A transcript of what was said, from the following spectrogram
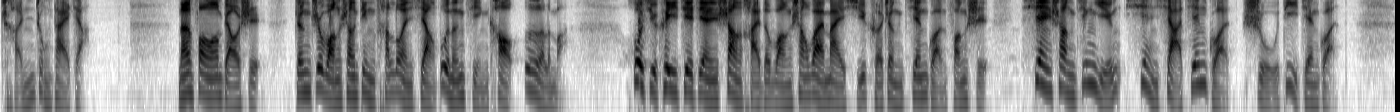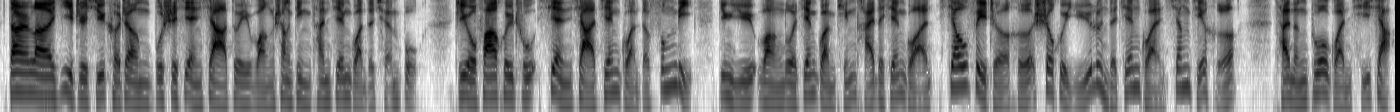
沉重代价。南方网表示，整治网上订餐乱象不能仅靠饿了么。或许可以借鉴上海的网上外卖许可证监管方式，线上经营，线下监管，属地监管。当然了，一纸许可证不是线下对网上订餐监管的全部，只有发挥出线下监管的锋利，并与网络监管平台的监管、消费者和社会舆论的监管相结合，才能多管齐下，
